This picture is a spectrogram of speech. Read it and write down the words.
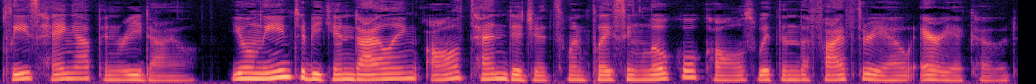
please hang up and redial. You'll need to begin dialing all 10 digits when placing local calls within the 530 area code.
